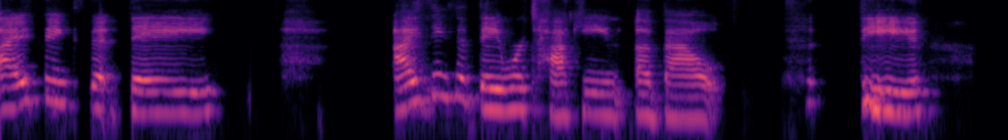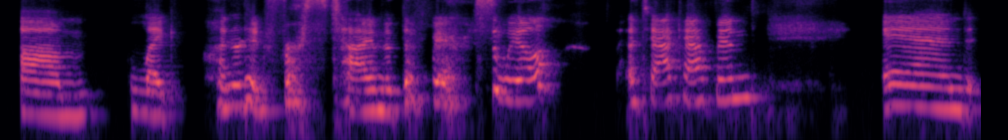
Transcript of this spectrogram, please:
i think that they i think that they were talking about the um like 101st time that the ferris wheel attack happened. And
